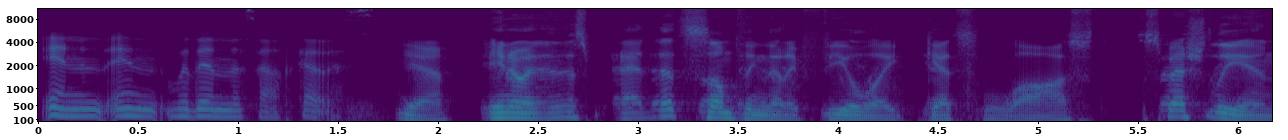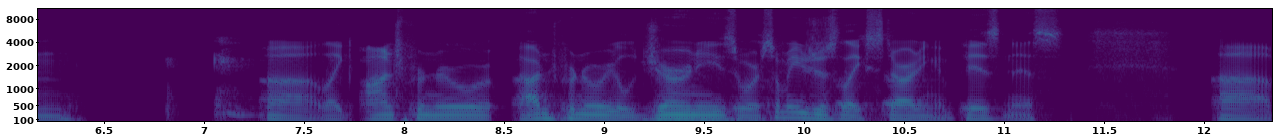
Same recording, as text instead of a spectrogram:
in in within the South Coast. Yeah, you know, and that's uh, that's something that I feel like gets lost, especially in uh, like entrepreneur entrepreneurial journeys or somebody who's just like starting a business. Uh,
